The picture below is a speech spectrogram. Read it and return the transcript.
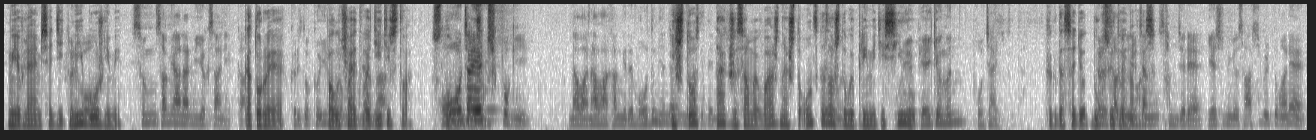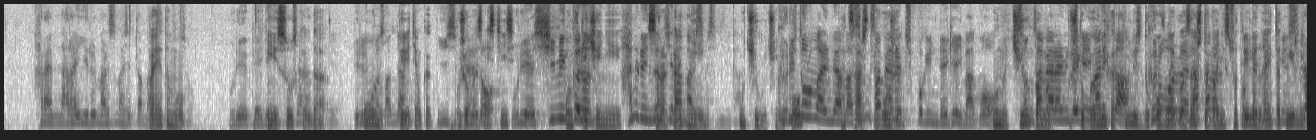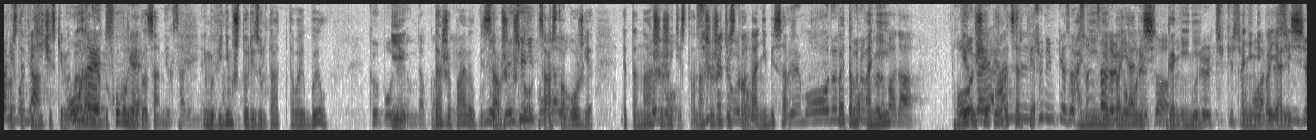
Мы являемся детьми Божьими, которые получают водительство Словом Божьим. И что также самое важное, что Он сказал, что вы примете силу, когда сойдет Дух Святой на вас. Поэтому Иисус, когда Он, перед тем, как уже вознестись, Он в течение 40 дней учил учеников о Царстве Божьем. Он учил, чтобы у них открылись духовные глаза, чтобы они смотрели на этот мир не просто физическими глазами, а духовными глазами. И мы видим, что результат этого и был. И даже Павел, писавший, что Царство Божье — это наше жительство, наше жительство на небесах. Поэтому они Верующие Первой Церкви, они не боялись гонений, они не боялись,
